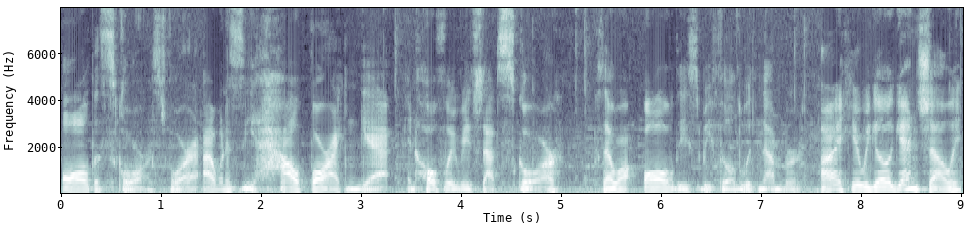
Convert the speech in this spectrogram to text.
all the scores for it. I want to see how far I can get and hopefully reach that score. Because I want all of these to be filled with numbers. Alright, here we go again, shall we?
